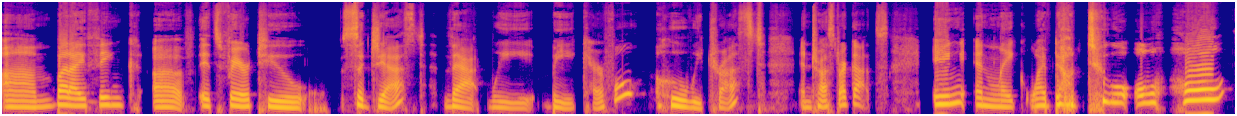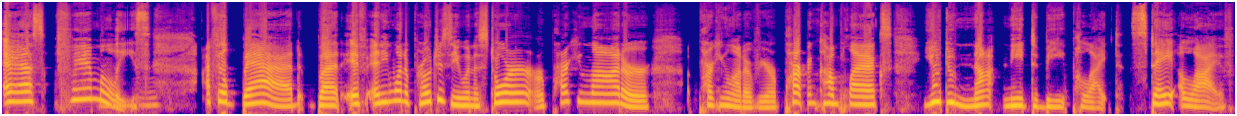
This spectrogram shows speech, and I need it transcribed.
Um, but I think uh, it's fair to suggest that we be careful who we trust and trust our guts. Ng and Lake wiped out two whole ass families. Mm-hmm. I feel bad, but if anyone approaches you in a store or parking lot or parking lot of your apartment complex, you do not need to be polite. Stay alive.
